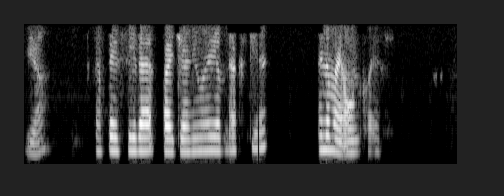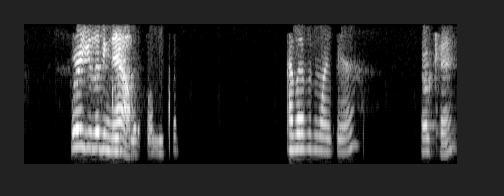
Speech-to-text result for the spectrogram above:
yeah. if they see that by January of next year into my own place. Where are you living now? I live in White Bear, Okay.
